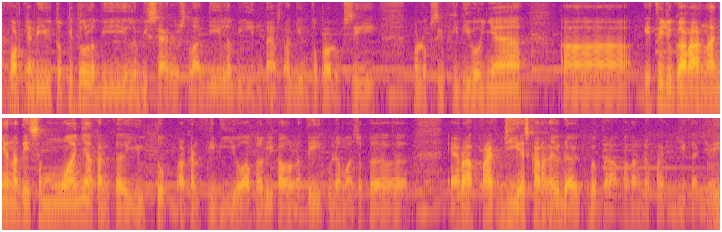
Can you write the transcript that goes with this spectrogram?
effortnya di YouTube itu lebih lebih serius lagi, lebih intens lagi untuk produksi produksi videonya. Eh, itu juga ranahnya nanti semuanya akan ke YouTube, akan video. Apalagi kalau nanti udah masuk ke era 5G ya. Sekarang aja udah beberapa kan udah 5G kan. Jadi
